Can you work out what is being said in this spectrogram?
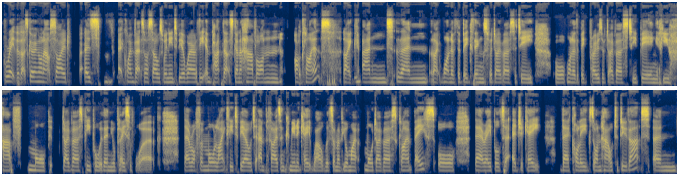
great that that's going on outside as equine vets ourselves we need to be aware of the impact that's going to have on our clients like mm-hmm. and then like one of the big things for diversity or one of the big pros of diversity being if you have more p- diverse people within your place of work they're often more likely to be able to empathize and communicate well with some of your more diverse client base or they're able to educate their colleagues on how to do that and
